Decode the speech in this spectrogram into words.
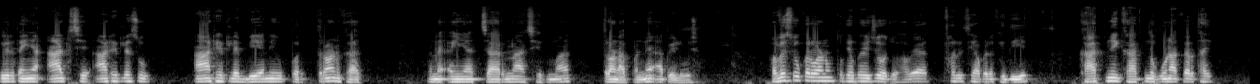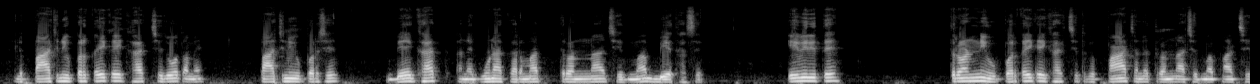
એવી રીતે અહીંયા આઠ છે, આઠ એટલે શું? આઠ એટલે બેની ઉપર ત્રણ ઘાત અને અહીંયા ચારના છેદમાં ત્રણ આપણને આપેલું છે. હવે શું કરવાનું? તો કે ભાઈ જોજો, હવે ફરીથી આપણે લખી દઈએ. ઘાતની ઘાતનો ગુણાકાર થાય. એટલે પાંચની ઉપર કઈ કઈ ઘાત છે જો તમે. પાંચની ઉપર છે બે ઘાત અને ગુણાકારમાં ત્રણના છેદમાં બે થશે. એવી રીતે ત્રણની ઉપર કઈ કઈ ઘાત છે? તો કે પાંચ અને ત્રણના છેદમાં પાંચ છે.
